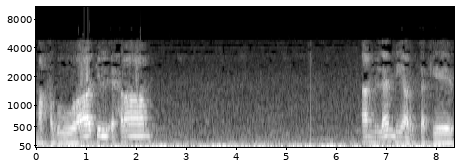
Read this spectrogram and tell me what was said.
محظورات الإحرام أم لم يرتكب؟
